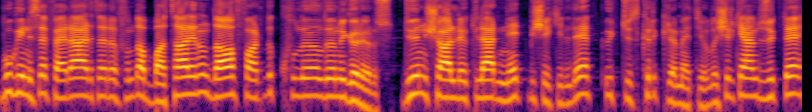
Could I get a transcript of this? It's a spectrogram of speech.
Bugün ise Ferrari tarafında bataryanın daha farklı kullanıldığını görüyoruz. Dün Charles Leclerc net bir şekilde 340 kilometreye ulaşırken düzlükte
